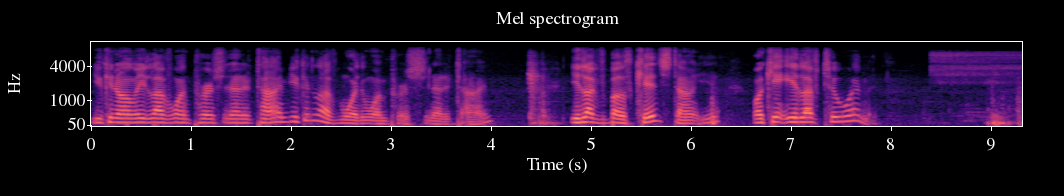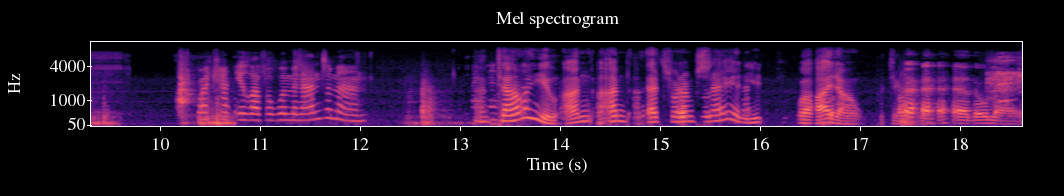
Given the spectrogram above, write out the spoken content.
You can only love one person at a time. You can love more than one person at a time. You love both kids, don't you? Why can't you love two women? Why can't you love a woman and a man? I'm telling you. I'm. I'm. That's what I'm saying. You. Well, I don't particularly. Don't lie.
